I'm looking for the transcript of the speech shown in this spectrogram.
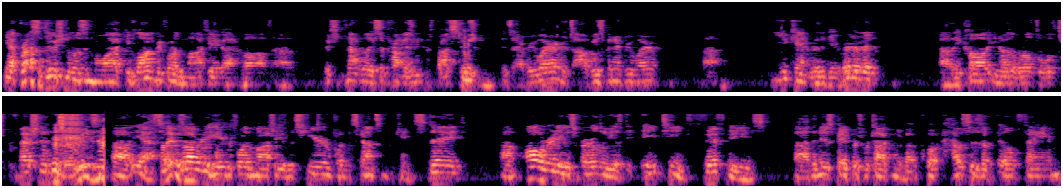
yeah, prostitution was in Milwaukee long before the mafia got involved, uh, which is not really surprising because prostitution is everywhere. It's always been everywhere. You can't really get rid of it. Uh, they call it, you know, the world's oldest profession for a reason. Uh, yeah, so it was already here before the mafia. Was here when Wisconsin became a state. Um, already as early as the 1850s, uh, the newspapers were talking about, quote, houses of ill fame.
